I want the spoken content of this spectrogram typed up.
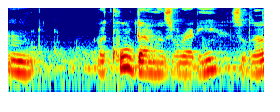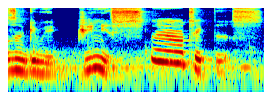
Hmm. My cooldown is ready, so that doesn't give me a genius. Eh, I'll take this.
